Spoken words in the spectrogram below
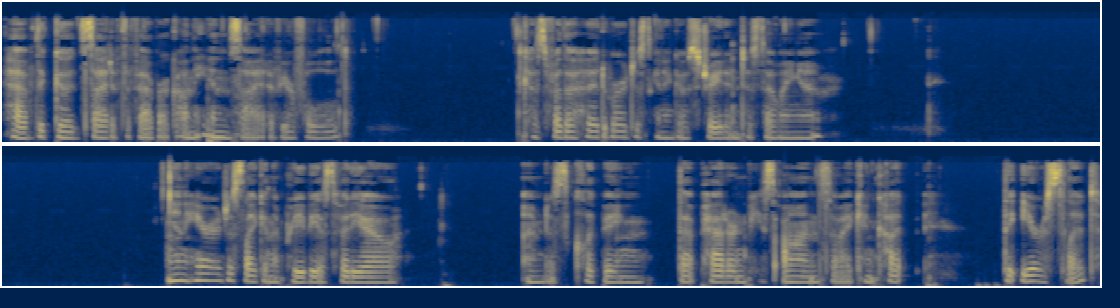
Have the good side of the fabric on the inside of your fold. Because for the hood, we're just going to go straight into sewing it. And here, just like in the previous video, I'm just clipping that pattern piece on so I can cut the ear slit.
